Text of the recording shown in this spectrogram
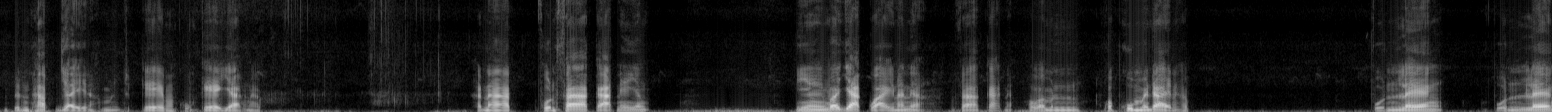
มันเป็นภาพใหญ่นะครับ มันจะแก้มันคงแก้ยากนะครับ ขนาดฝนฟ้าอากาศเนี่ยยังนี่ยังว่ายากกว่าอีกนะเนี่ยฟ้าอากาศเนี่ยเพราะว่ามันควบคุมไม่ได้นะครับ ฝนแรงฝนแรง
